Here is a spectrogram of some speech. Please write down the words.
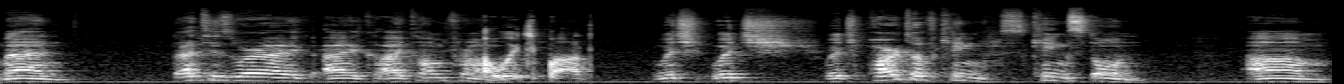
man. That is where I, I, I come from. Oh, which part? Which which which part of Kings Kingston? Um,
